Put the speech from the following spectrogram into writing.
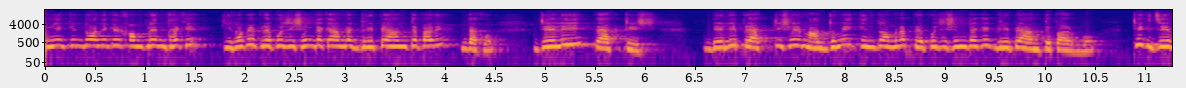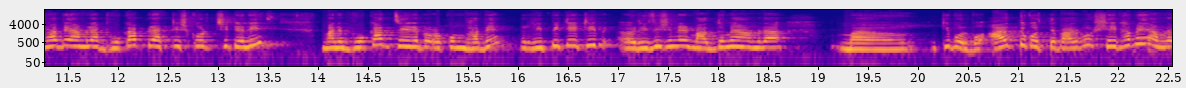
নিয়ে কিন্তু অনেকের কমপ্লেন থাকে। কীভাবে প্রেপোজিশনটাকে আমরা গ্রিপে আনতে পারি? দেখো ডেলি প্র্যাকটিস ডেলি প্র্যাকটিসের মাধ্যমেই কিন্তু আমরা প্রেপোজিশনটাকে গ্রিপে আনতে পারব। ঠিক যেভাবে আমরা ভোকাপ প্র্যাকটিস করছি ডেলি মানে ভোকাপ যে রকমভাবে রিপিটেটিভ রিভিশনের মাধ্যমে আমরা কি বলব, আয়ত্ত করতে পারব। সেইভাবেই আমরা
